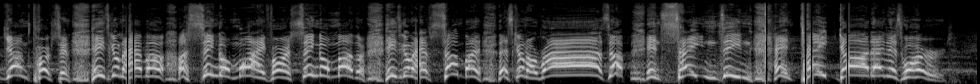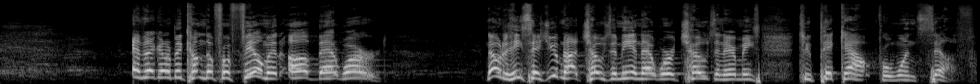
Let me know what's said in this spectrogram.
a young person, he's going to have a, a single wife or a single mother. He's going to have somebody that's going to rise up in Satan's Eden and take God at his word. And they're going to become the fulfillment of that word. Notice he says, You have not chosen me, and that word chosen there means to pick out for oneself.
